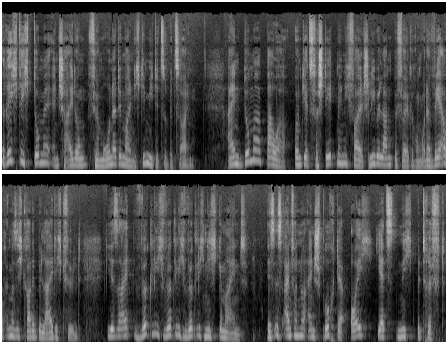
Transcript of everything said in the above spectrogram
richtig dumme Entscheidung, für Monate mal nicht die Miete zu bezahlen. Ein dummer Bauer, und jetzt versteht mich nicht falsch, liebe Landbevölkerung oder wer auch immer sich gerade beleidigt fühlt, ihr seid wirklich, wirklich, wirklich nicht gemeint. Es ist einfach nur ein Spruch, der euch jetzt nicht betrifft.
